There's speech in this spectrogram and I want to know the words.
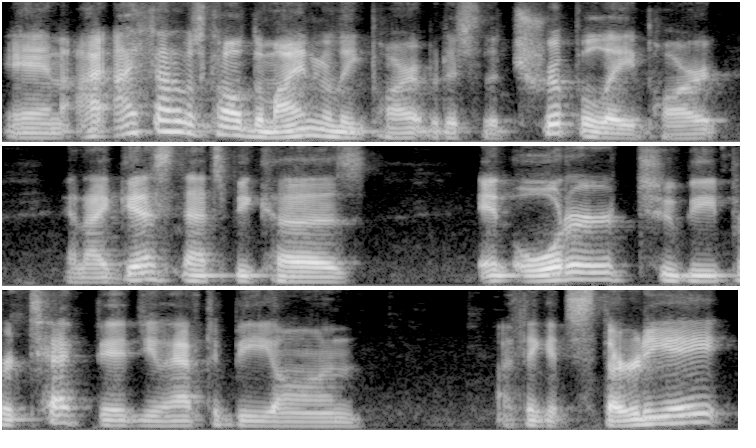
And I, I thought it was called the minor league part, but it's the AAA part. And I guess that's because in order to be protected, you have to be on, I think it's 38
